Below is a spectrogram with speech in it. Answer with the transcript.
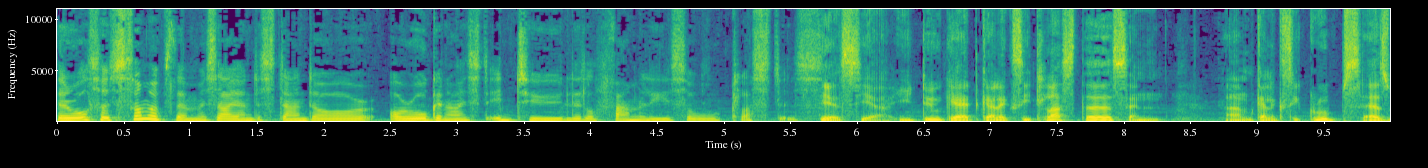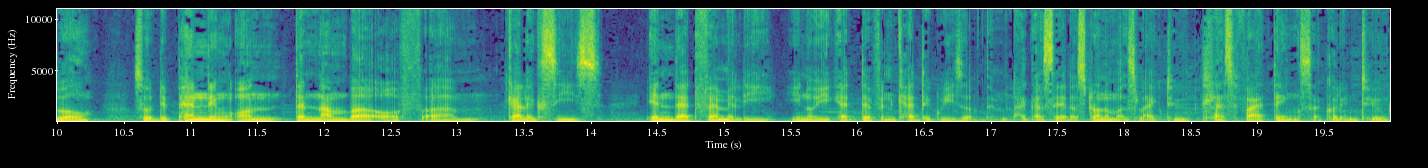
there are also some of them, as I understand, are are organized into little families or clusters. Yes, yeah, you do get galaxy clusters and um, galaxy groups as well. So depending on the number of um, galaxies in that family, you know, you get different categories of them. Like I said, astronomers like to classify things according to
